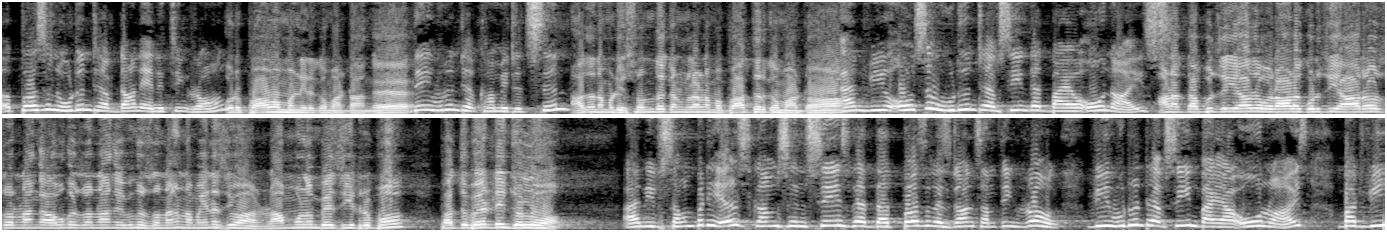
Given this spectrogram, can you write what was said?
A person wouldn't have done anything wrong. ஒரு பாவம் பண்ணிருக்க மாட்டாங்க They wouldn't have committed sin. அதை நம்முடைய சொந்த கண்களா நம்ம பார்த்திருக்க மாட்டோம் And we also wouldn't have seen that by our own eyes. ஆனா தப்பு செய்யாத ஒரு ஆளை குறிச்சு யாரோ சொன்னாங்க அவங்க சொன்னாங்க இவங்க சொன்னாங்க நம்ம என்ன செய்வோம் நம்மளும் பேசிக்கிட்டு இருப்போம் பத்து பேர்ட்டையும் சொல்லுவோம் And if somebody else comes and says that that person has done something wrong, we wouldn't have seen by our own eyes, but we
